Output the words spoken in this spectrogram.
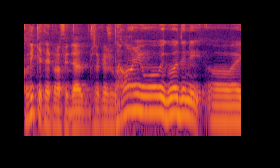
Koliki je taj profit, da što kažu? Pa on je u ovoj godini, ovaj,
